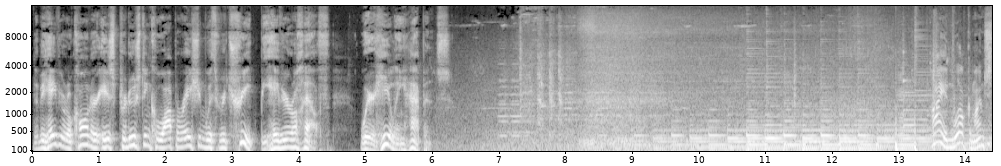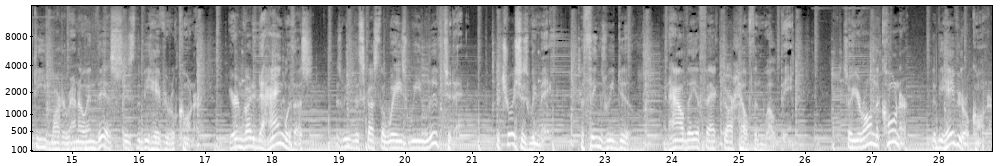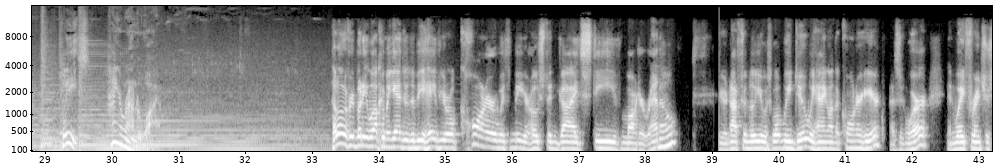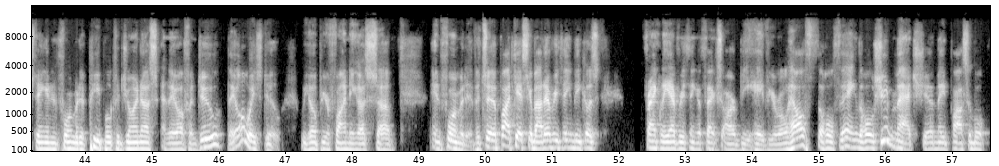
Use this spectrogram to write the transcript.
The Behavioral Corner is produced in cooperation with Retreat Behavioral Health, where healing happens. Hi and welcome. I'm Steve Martorano, and this is the Behavioral Corner. You're invited to hang with us as we discuss the ways we live today, the choices we make, the things we do, and how they affect our health and well being. So you're on the corner, the Behavioral Corner. Please hang around a while. Hello, everybody. Welcome again to the Behavioral Corner with me, your host and guide, Steve Martorano. If you're not familiar with what we do, we hang on the corner here, as it were, and wait for interesting and informative people to join us. And they often do. They always do. We hope you're finding us uh, informative. It's a podcast about everything because, frankly, everything affects our behavioral health. The whole thing, the whole shooting match uh, made possible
